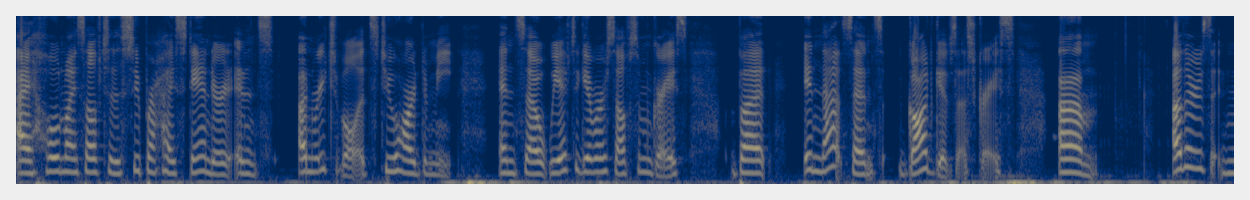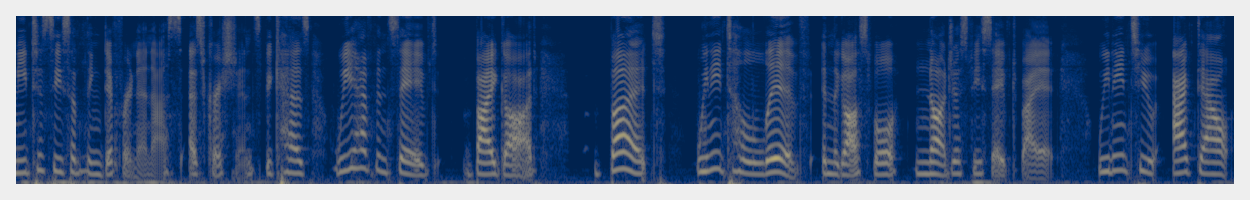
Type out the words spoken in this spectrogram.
I hold myself to the super high standard and it's unreachable. It's too hard to meet. And so we have to give ourselves some grace. But in that sense, God gives us grace. Um, others need to see something different in us as Christians because we have been saved by God, but we need to live in the gospel, not just be saved by it. We need to act out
